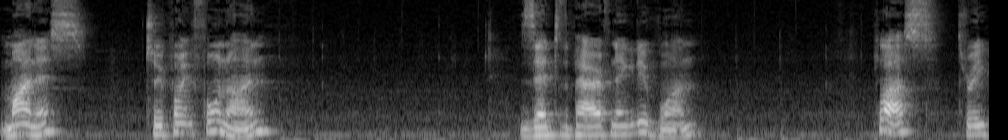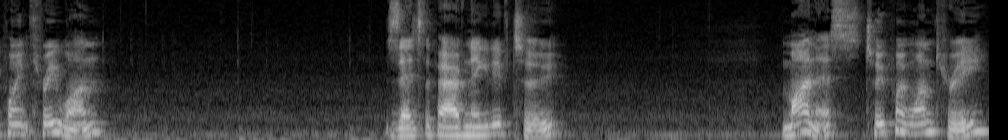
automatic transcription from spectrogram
minus 2.49 z to the power of negative 1 plus 3.31 z to the power of negative 2 minus 2.13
